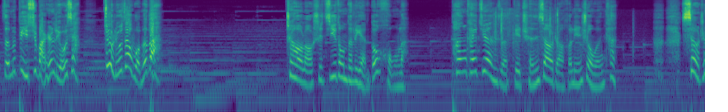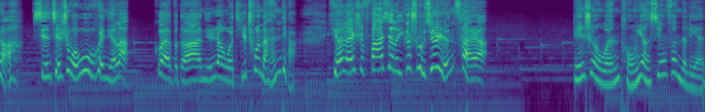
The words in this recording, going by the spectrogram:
咱们必须把人留下，就留在我们班。赵老师激动的脸都红了。摊开卷子给陈校长和林胜文看，校长，先前是我误会您了，怪不得啊，您让我提出难点原来是发现了一个数学人才啊！林胜文同样兴奋的脸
